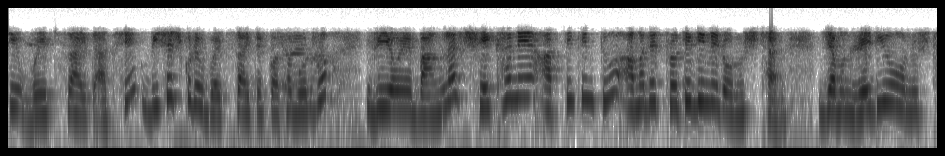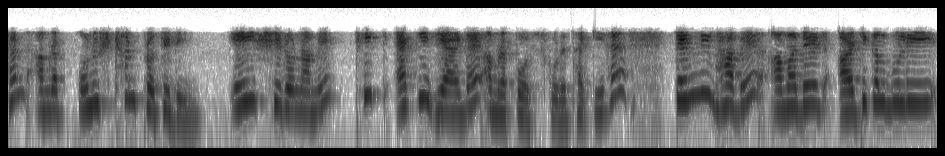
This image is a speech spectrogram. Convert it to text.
যে ওয়েবসাইট আছে, বিশেষ করে ওয়েবসাইটের কথা বলব ভিওএ বাংলা, সেখানে আপনি কিন্তু আমাদের প্রতিদিনের অনুষ্ঠান, যেমন রেডিও অনুষ্ঠান, আমরা অনুষ্ঠান প্রতিদিন, এই শিরোনামে ঠিক একই জায়গায় আমরা পোস্ট করে থাকি হ্যাঁ? তেমনি ভাবে আমাদের আর্টিকেলগুলি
